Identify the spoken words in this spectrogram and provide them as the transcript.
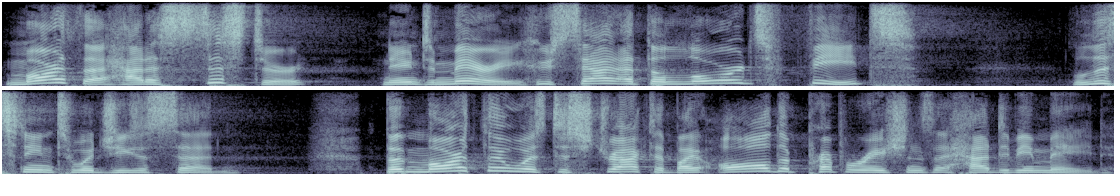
Martha had a sister named Mary who sat at the Lord's feet listening to what Jesus said. But Martha was distracted by all the preparations that had to be made.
